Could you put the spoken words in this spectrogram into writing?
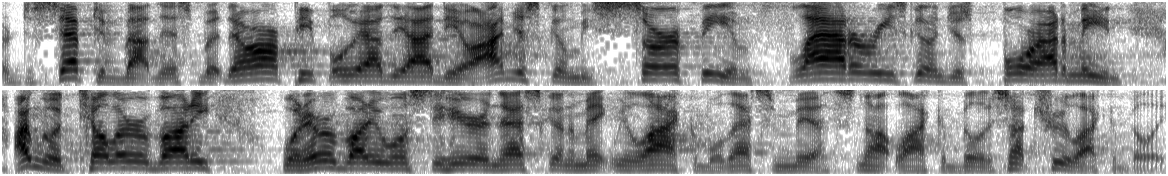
are deceptive about this, but there are people who have the idea, I'm just going to be syrupy and flattery is going to just pour out of me. And I'm going to tell everybody what everybody wants to hear, and that's going to make me likable. That's a myth. It's not likability. It's not true likability.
